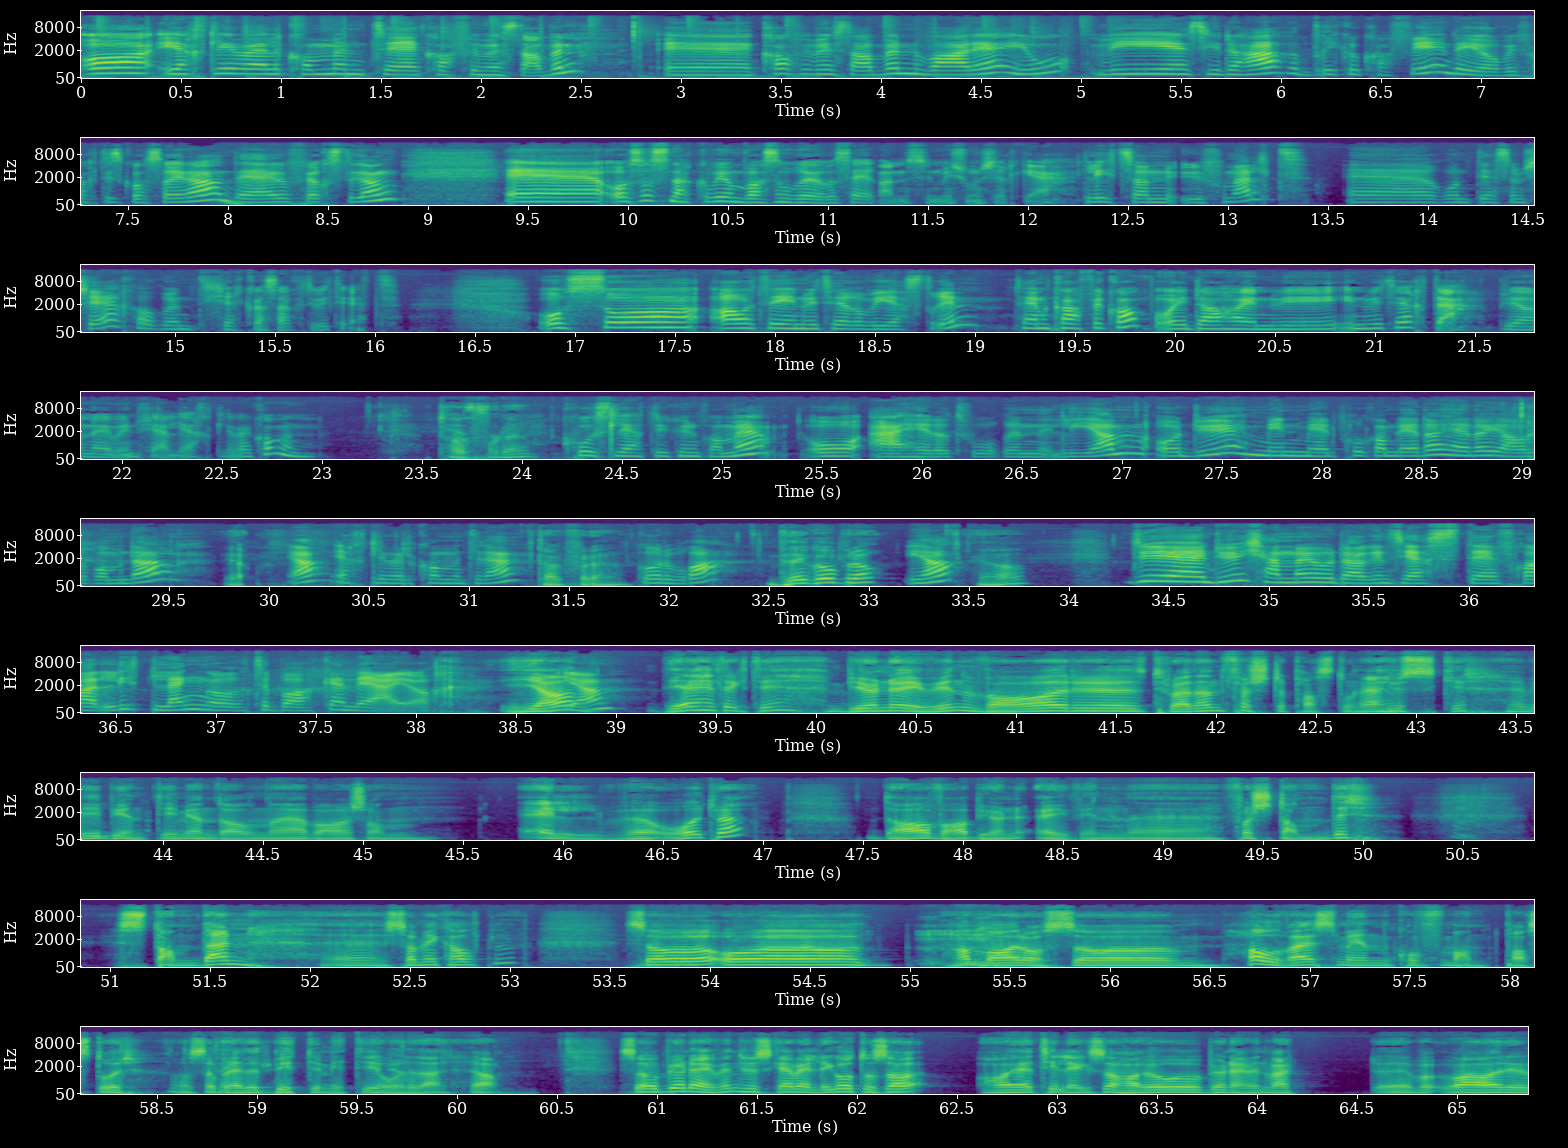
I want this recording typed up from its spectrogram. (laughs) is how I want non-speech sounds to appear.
og hjertelig velkommen til Kaffe med staben. Eh, kaffe med staben, hva er det? Jo, vi sitter her, drikker kaffe. Det gjør vi faktisk også i dag. Det er jo første gang. Eh, og så snakker vi om hva som rører seg i Randesund misjonskirke. Litt sånn uformelt eh, rundt det som skjer, og rundt kirkas aktivitet. Og så av og til inviterer vi gjester inn til en kaffekopp, og i dag har vi invitert deg, Bjørn Øyvind Fjell. Hjertelig velkommen. Takk for det. Koselig at du kunne komme. Og jeg heter Toren Lian. Og du, min medprogramleder, heter Jarle Romdal. Ja. ja. Hjertelig velkommen til deg. Takk for det. Går det bra? Det går bra. Ja. Ja, Du, du kjenner jo dagens gjest fra litt lenger tilbake enn det jeg gjør. ja, Ja. det er helt riktig. Bjørn Øyvind var eh, tror jeg, den første pastoren jeg husker. Vi begynte i Mjøndalen da jeg var sånn elleve år, tror jeg. Da var Bjørn Øyvind eh, forstander. Standarden, eh, som vi kalte den. Så, og han var også halvveis min konfirmantpastor. Og så ble det et bytte midt i året der. ja. Så Bjørn Øyvind husker jeg veldig godt. Og så har jeg i tillegg så har jo Bjørn Øyvind vært eh, var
